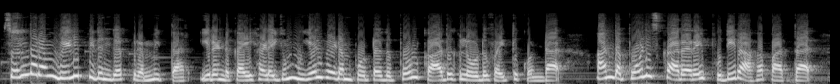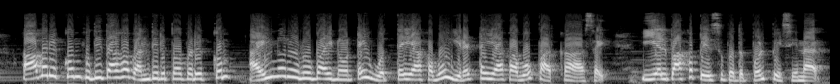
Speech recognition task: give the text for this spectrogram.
சுந்தரம் விழிப்பிதுங்க பிரமித்தார். இரண்டு கைகளையும் முயல் வேடம் போட்டது போல் காதுகளோடு வைத்துக் கொண்டார். அந்த போலீஸ்காரரை புதிராக பார்த்தார். அவருக்கும் புதிதாக வந்திருப்பவருக்கும் ஐநூறு ரூபாய் நோட்டை ஒத்தையாகவோ இரட்டையாகவோ பார்க்க ஆசை. இயல்பாக பேசுவது போல் பேசினார்.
